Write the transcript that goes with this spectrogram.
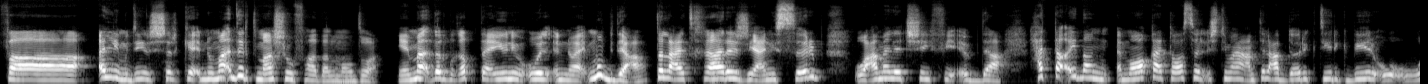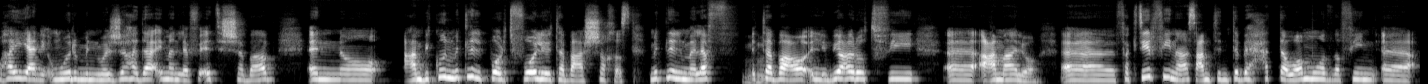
فقال لي مدير الشركة إنه ما قدرت ما أشوف هذا الموضوع. يعني ما قدرت غطي عيوني وأقول إنه مبدعة. طلعت خارج يعني السرب وعملت شيء في إبداع. حتى أيضا مواقع التواصل الاجتماعي عم تلعب دور كتير كبير وهي يعني أمور بنوجهها دائما لفئة الشباب إنه عم بيكون مثل ال portfolio تبع الشخص مثل الملف. تبعه اللي. بيعرض فيه آه، أعماله آه، فكتير في ناس عم تنتبه حتى وموظفين آه،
